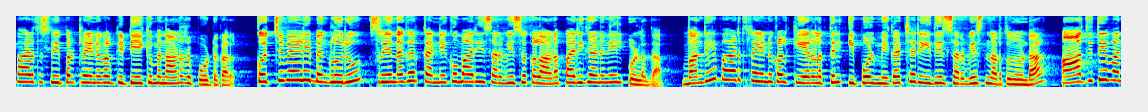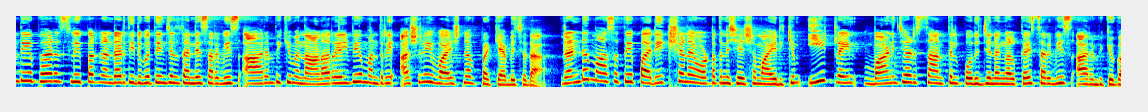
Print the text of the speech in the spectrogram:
ഭാരത് സ്ലീപ്പർ ട്രെയിനുകൾ കിട്ടിയേക്കുമെന്നാണ് റിപ്പോർട്ടുകൾ. കൊച്ചുവേളി ബംഗളൂരു ശ്രീനഗർ കന്യാകുമാരി സർവീസുകളാണ് പരിഗണനയിൽ ഉള്ളത്. വന്ദേ ഭാരത് ട്രെയിനുകൾ കേരളത്തിൽ ഇപ്പോൾ മികച്ച രീതിയിൽ സർവീസ് നടത്തുന്നുണ്ട്. ആദ്യത്തെ വന്ദേ ഭാരത് സ്ലീപ്പർ രണ്ടായിരത്തി ഇരുപത്തിയഞ്ചിൽ തന്നെ സർവീസ് ആരംഭിക്കുമെന്നാണ് റെയിൽവേ മന്ത്രി അശ്വിനി വൈഷ്ണവ് പ്രഖ്യാപിച്ചത്. രണ്ട് മാസത്തെ പരീക്ഷണ ഓട്ടത്തിന് ശേഷമായിരിക്കും ഈ ട്രെയിൻ വാണിജ്യാടിസ്ഥാനത്തിൽ പൊതുജനങ്ങൾക്കായി സർവീസ് ആരംഭിക്കുക.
